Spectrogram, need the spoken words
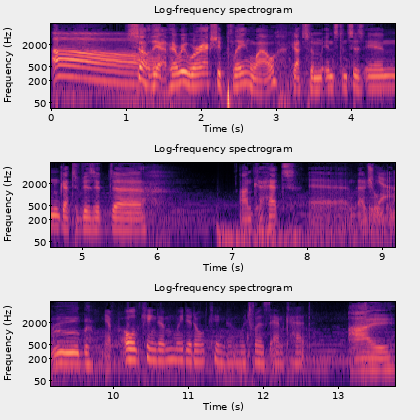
Oh. So yeah, there we were actually playing WoW. Got some instances in. Got to visit uh, Ahn'kahet and Azjol Yeah. Yep. Old Kingdom. We did Old Kingdom, which was Ahn'kahet. I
